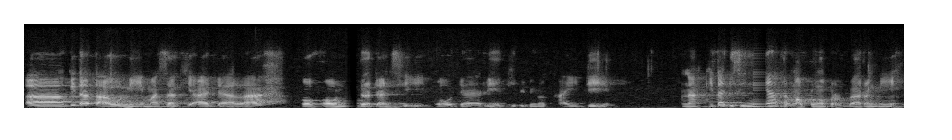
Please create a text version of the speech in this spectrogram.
Uh, kita tahu nih, Mas Zaki adalah co-founder dan CEO dari Gibibing.id. Nah, kita di sini akan ngobrol-ngobrol bareng nih.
